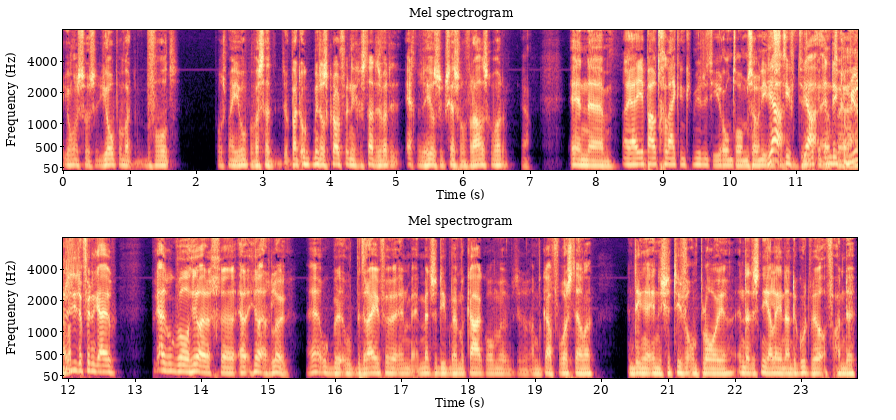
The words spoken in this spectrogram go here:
jongens zoals Jopen, wat bijvoorbeeld... Volgens mij Jopen was dat... Wat ook middels crowdfunding gestart is. Wat echt een heel succesvol verhaal is geworden. Ja. En, ehm, nou ja, je bouwt gelijk een community rondom zo'n initiatief natuurlijk. Ja, en die eh, community, helpt. dat vind ik eigenlijk, vind ik eigenlijk ook wel heel erg, eh, er- heel erg leuk. Hè? Ook, be- ook bedrijven en, en mensen die bij elkaar komen, aan elkaar voorstellen. En dingen, initiatieven ontplooien. En dat is niet alleen aan de goodwill of aan de,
